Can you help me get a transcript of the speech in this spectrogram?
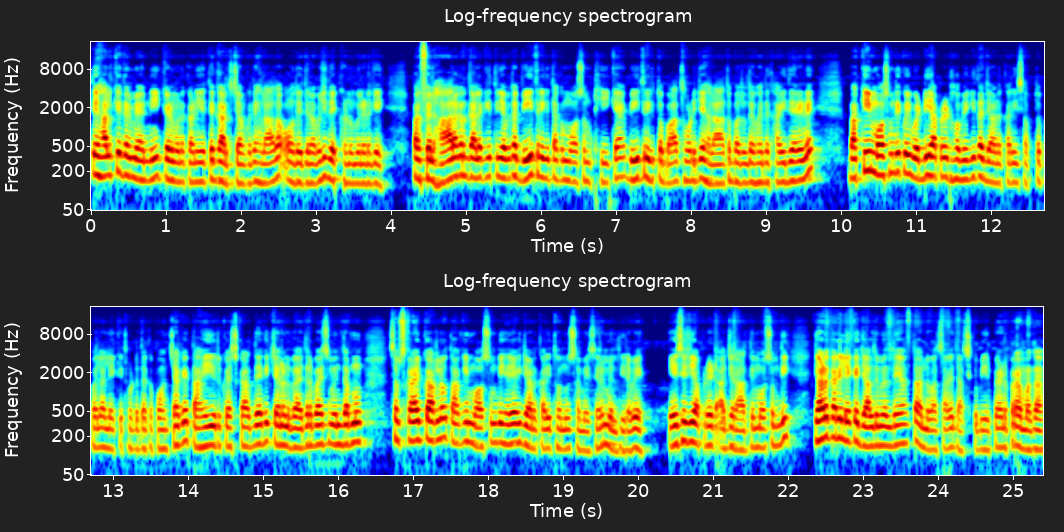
ਤੇ ਹਲਕੇ ਦਰਮਿਆਨੀ ਕਿਣਮਣ ਕਣੀ ਅਤੇ ਗਰਜ ਚਮਕ ਦੇ ਹਾਲਾਤ ਆਉਂਦੇ ਦਿਨਾਂ ਵਿੱਚ ਦੇਖਣ ਨੂੰ ਮਿਲਣਗੇ। ਪਰ ਫਿਲਹਾਲ ਅਗਰ ਗੱਲ ਕੀਤੀ ਜਾਵੇ ਤਾਂ 20 ਤਰੀਕ ਤੱਕ ਮੌਸਮ ਠੀਕ ਹੈ। 20 ਤਰੀਕ ਤੋਂ ਬਾਅਦ ਥੋੜੇ ਜਿਹੇ ਹਾਲਾਤ ਬਦਲਦੇ ਹੋਏ ਦਿਖਾਈ ਦੇ ਰਹੇ ਨੇ। ਬਾਕੀ ਮੌਸਮ ਦੀ ਕੋਈ ਵੱਡੀ ਅਪਡੇਟ ਹੋਵੇਗੀ ਤਾਂ ਜਾਣਕਾਰੀ ਸਭ ਤੋਂ ਪਹਿਲਾਂ ਲੈ ਕੇ ਤੁਹਾਡੇ ਤੱਕ ਪਹੁੰਚਾਂਗੇ। ਤਾਂ ਹੀ ਰਿਕੁਐਸਟ ਕਰਦੇ ਹਾਂ ਕਿ ਚੈਨਲ ਵੈਦਰ ਬਾਈ ਸਮਿੰਦਰ ਨੂੰ ਸਬਸਕ੍ਰਾਈਬ ਕਰ ਲਓ ਤਾਂ ਕਿ ਮੌਸਮ ਦੀ ਹਰੇਕ ਜਾਣਕਾਰੀ ਤੁਹਾਨੂੰ ਸਮੇਂ ਸਿਰ ਮਿਲਦੀ ਰਹੇ। ਇਹ ਸੀ ਜੀ ਅਪਡੇਟ ਅੱਜ ਰਾਤ ਦੇ ਮੌਸਮ ਦੀ। ਜਾਣਕਾਰੀ ਲੈ ਕੇ ਜਲਦ ਮਿਲਦੇ ਹਾਂ। ਹਾਂ ਧੰਨਵਾਦ ਸਾਰੇ ਦਰਸ਼ਕ ਵੀਰ ਭੈਣ ਭਰਾਵਾਂ ਦਾ।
